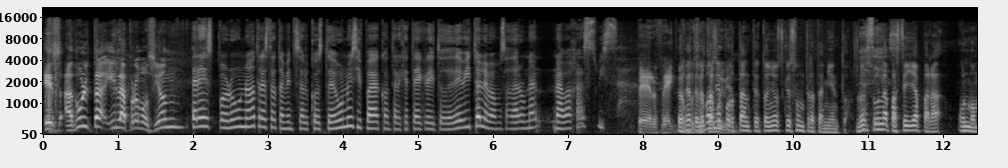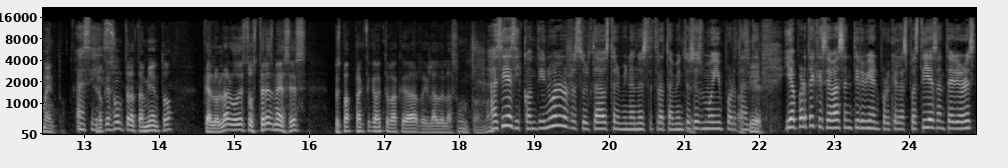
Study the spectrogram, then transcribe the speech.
Es adulta y la promoción. Tres por uno, tres tratamientos al costo de uno y si paga con tarjeta de crédito de débito le vamos a dar una navaja suiza. Perfecto. Pues lo está más muy bien. importante, Toño, es que es un tratamiento. No es una es. pastilla para un momento. Así sino es. que es un tratamiento que a lo largo de estos tres meses, pues prácticamente va a quedar arreglado el asunto, ¿no? Así es, y continúan los resultados terminando este tratamiento, eso es muy importante. Así es. Y aparte que se va a sentir bien, porque las pastillas anteriores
